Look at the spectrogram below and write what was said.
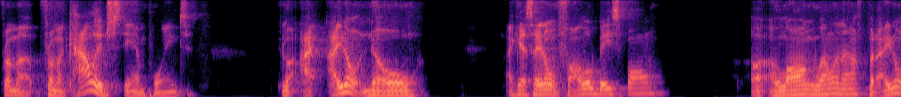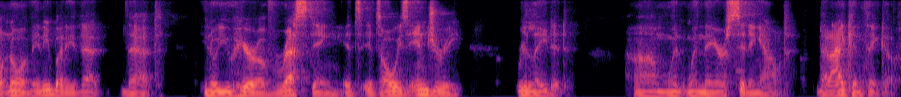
From a from a college standpoint you know I I don't know I guess I don't follow baseball uh, along well enough but I don't know of anybody that that you know you hear of resting. It's it's always injury related um, when when they are sitting out that i can think of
